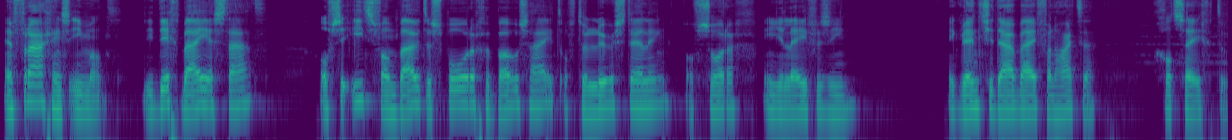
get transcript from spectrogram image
En vraag eens iemand die dicht bij je staat of ze iets van buitensporige boosheid of teleurstelling of zorg in je leven zien. Ik wens je daarbij van harte God zegen toe.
